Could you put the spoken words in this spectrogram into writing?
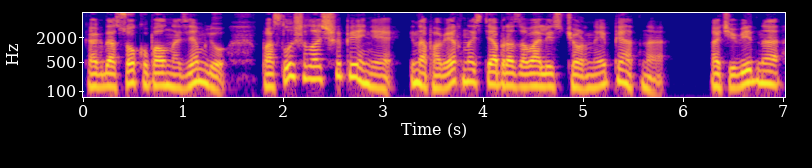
Когда сок упал на землю, послышалось шипение, и на поверхности образовались черные пятна. Очевидно,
